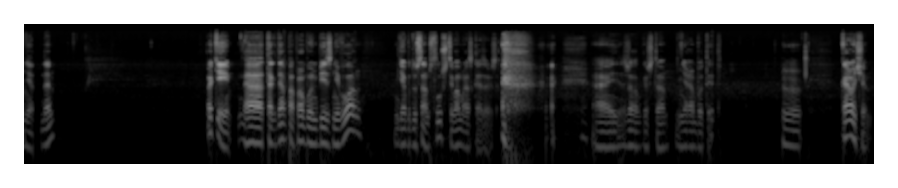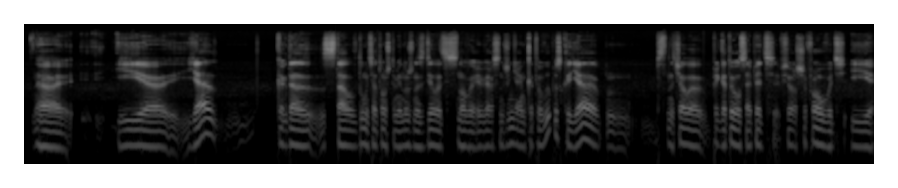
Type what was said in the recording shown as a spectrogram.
Нет, да? Окей, а, тогда попробуем без него. Я буду сам слушать и вам рассказывать. А, жалко, что не работает. Короче, а, и э, я, когда стал думать о том, что мне нужно сделать снова реверс-инжиниринг этого выпуска, я сначала приготовился опять все расшифровывать и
